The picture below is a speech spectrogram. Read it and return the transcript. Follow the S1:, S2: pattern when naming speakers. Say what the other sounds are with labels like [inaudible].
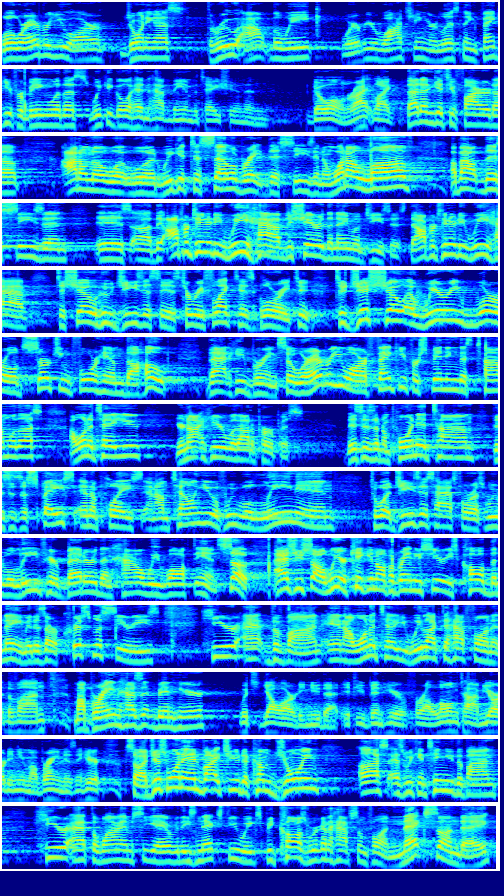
S1: Well, wherever you are joining us throughout the week, wherever you're watching or listening, thank you for being with us. We could go ahead and have the invitation and go on, right? Like, that doesn't get you fired up. I don't know what would. We get to celebrate this season. And what I love about this season is uh, the opportunity we have to share the name of Jesus, the opportunity we have to show who Jesus is, to reflect his glory, to, to just show a weary world searching for him the hope that He brings. So, wherever you are, thank you for spending this time with us. I want to tell you, you're not here without a purpose. This is an appointed time, this is a space and a place. And I'm telling you, if we will lean in, to what Jesus has for us, we will leave here better than how we walked in. So, as you saw, we are kicking off a brand new series called The Name. It is our Christmas series here at The Vine. And I want to tell you, we like to have fun at The Vine. My brain hasn't been here which y'all already knew that. If you've been here for a long time, you already knew my brain isn't here. So I just want to invite you to come join us as we continue the vine here at the YMCA over these next few weeks because we're going to have some fun. Next Sunday,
